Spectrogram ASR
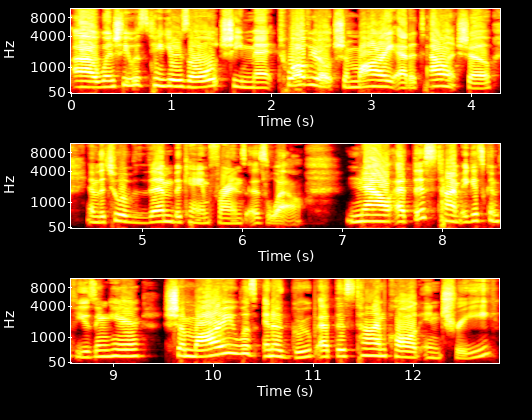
Uh, when she was 10 years old, she met 12 year old Shamari at a talent show, and the two of them became friends as well. Now, at this time, it gets confusing here. Shamari was in a group at this time called Intrigue,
